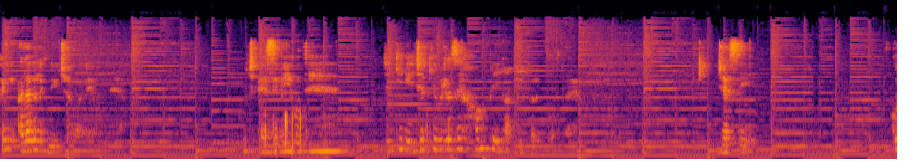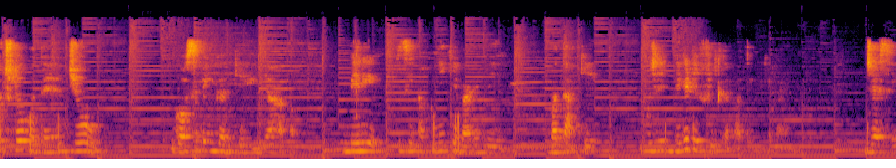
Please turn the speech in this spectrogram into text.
कई अलग अलग नेचर वाले होते हैं। कुछ ऐसे भी होते हैं, जिनकी नेचर की वजह से हम पे काफ़ी फ़र्क पड़ता है। जैसे कुछ लोग होते हैं जो गॉसिपिंग करके या मेरे किसी अपने के बारे में बता के मुझे नेगेटिव फील करवाते उनके बारे में। जैसे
